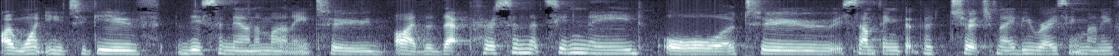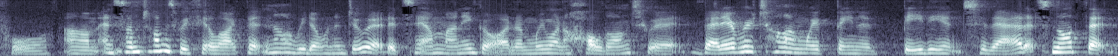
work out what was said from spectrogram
I want you to give this amount of money to either that person that's in need or to something that the church may be raising money for. Um, and sometimes we feel like, but no, we don't want to do it. It's our money, God, and we want to hold on to it. But every time we've been obedient to that, it's not that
